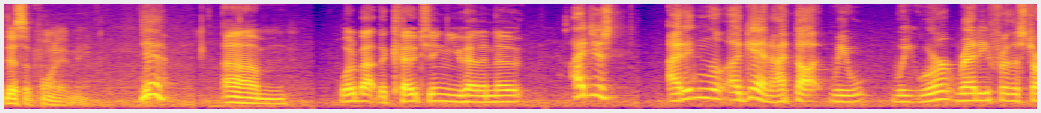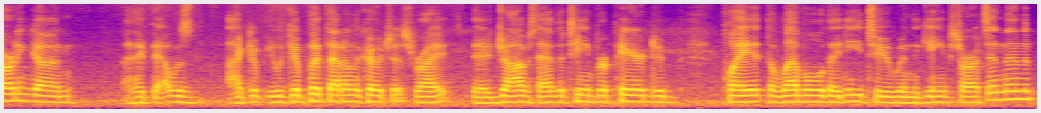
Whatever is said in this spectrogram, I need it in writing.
disappointed me. Yeah, Um, what about the coaching? You had a note? I just I didn't again. I thought we we weren't ready for the starting gun. I think that was I could we could put that on the coaches, right? Their job is to have the team prepared to play at the level they need to when the game starts, and then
